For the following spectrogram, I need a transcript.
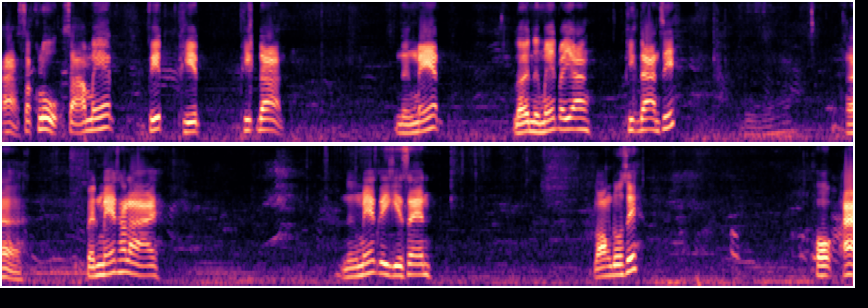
อะสักครู่สามเมตรฟิตผิดพลิกด้านหนึ่งเมตร เลยหนึ่งเมตรไปยังพลิกด้านสิเออเป็นเมตรเท่าไหร่หนึ่งเมตรกี่เซนลองดูสิหกอะ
